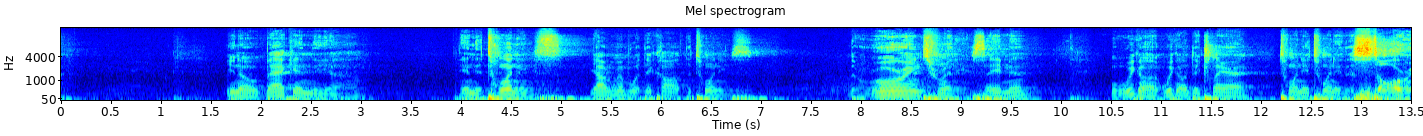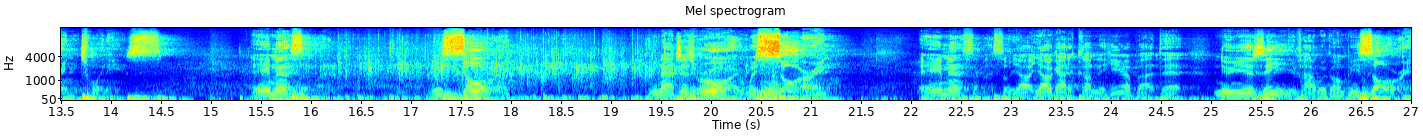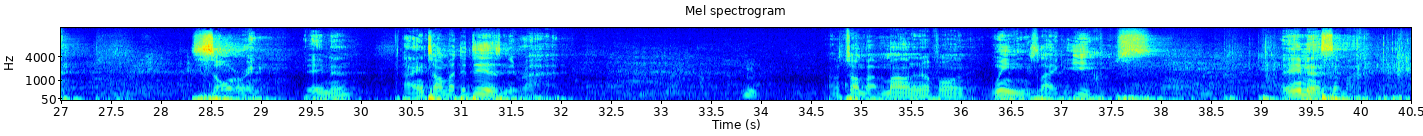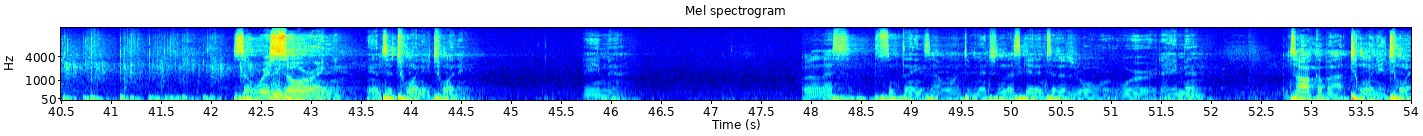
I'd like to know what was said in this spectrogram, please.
You know, back in the uh, in the 20s, Y'all remember what they called the 20s? The roaring 20s. Amen. Well, we're going we're gonna declare 2020 the soaring 20s. Amen, somebody. We're soaring. We're not just roaring, we're soaring. Amen, somebody. So y'all, y'all got to come to hear about that New Year's Eve, how we're going to be soaring. Soaring. Amen. I ain't talking about the Disney ride. I'm talking about mounting up on wings like eagles. Amen, somebody. So we're soaring into 2020. Amen. Well, that's some things I want to mention. Let's get into this word, amen, and talk about 2020.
